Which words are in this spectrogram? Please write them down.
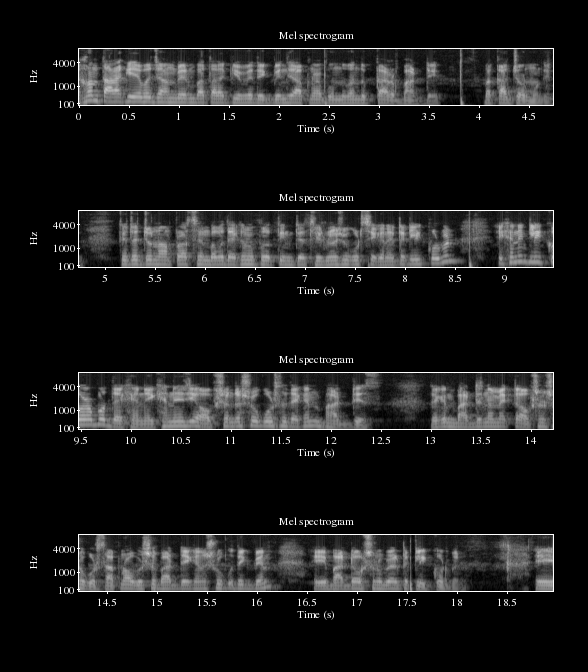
এখন তারা কীভাবে জানবেন বা তারা কীভাবে দেখবেন যে আপনার বন্ধুবান্ধব কার বার্থডে বা কার জন্মদিন? তো এটার জন্য আপনারা সেমভাবে দেখেন, উপরে তিনটে থ্রি শো করছে, এখানে একটা ক্লিক করবেন। এখানে ক্লিক করার পর দেখেন, এখানে যে অপশানটা শো করছে, দেখেন বার্থডেস দেখেন বার্থডে নামে একটা অপশান শো করছে। আপনারা অবশ্যই বার্থডে এখানে শো দেখবেন, এই বার্থডে অপশানের উপরে একটা ক্লিক করবেন। এই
